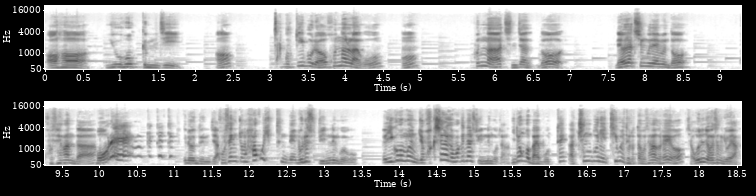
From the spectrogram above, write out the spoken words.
어허 유혹 금지. 어? 자꾸 끼부려 혼날라고. 어? 혼나. 진짜 너 내 여자친구 되면 너 고생한다. 뭐래? 이러든지 고생 좀 하고 싶은데 뭐 이럴 수도 있는 거고. 이거면 이제 확실하게 확인할 수 있는 거잖아. 이런 거 말 못해? 나 충분히 팁을 들었다고 생각을 해요. 자, 오늘 영상 요약.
